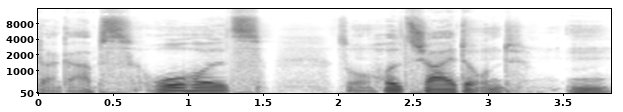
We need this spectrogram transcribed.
da gab es Rohholz, so Holzscheite und mh, hm,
